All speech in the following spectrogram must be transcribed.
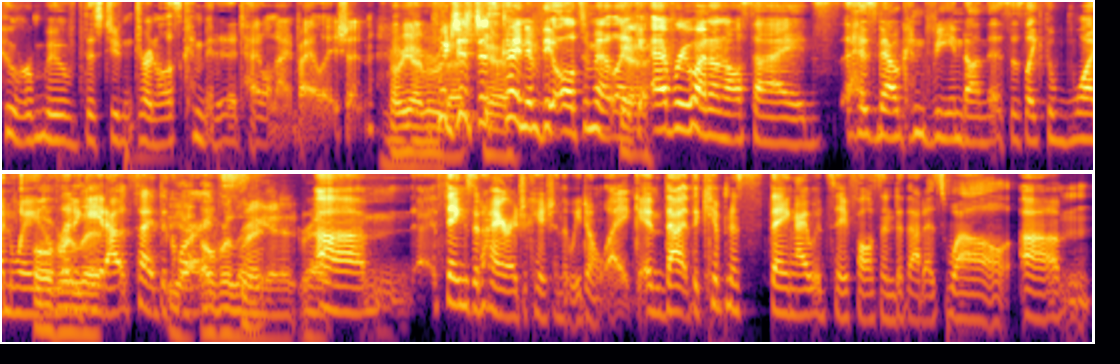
who removed the student journalist committed a Title IX violation Oh yeah, I remember which that. is just yeah. kind of the ultimate like Yeah. everyone on all sides has now convened on this as like the one way to Overlit- litigate outside the courts Yeah, over litigated, right? um things in higher education that we don't like and that the kipnis thing i would say falls into that as well um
